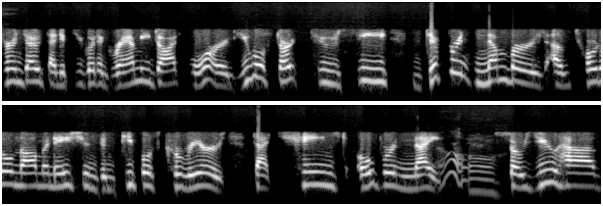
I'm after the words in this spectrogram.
turns out that if you go to Grammy.org, you will start to see different numbers of total nominations in people's careers that changed overnight. Oh. So you have,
